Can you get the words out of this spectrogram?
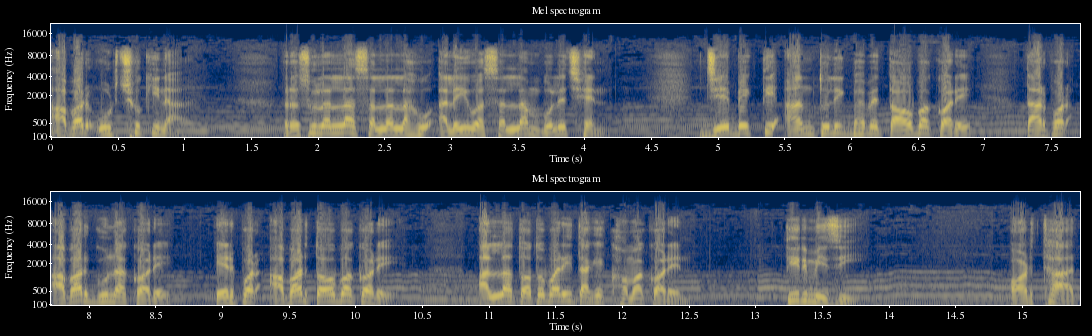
আবার উঠছ কি না রসুলাল্লাহ সাল্লাহু আলাই ওয়াসাল্লাম বলেছেন যে ব্যক্তি আন্তরিকভাবে তওবা করে, তারপর আবার গুণা করে, এরপর আবার তওবা করে, আল্লাহ ততবারই তাকে ক্ষমা করেন। তিরমিজি, অর্থাৎ,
